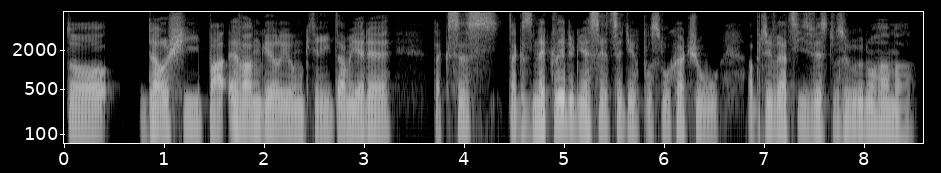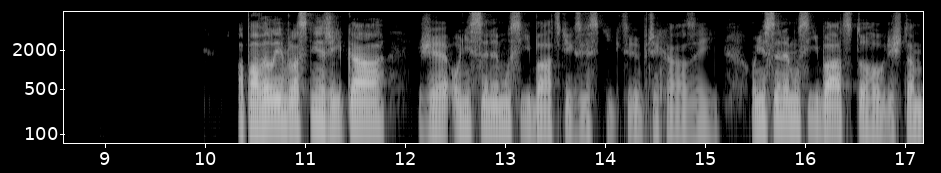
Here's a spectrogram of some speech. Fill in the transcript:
to další pa evangelium, který tam jede, tak, se, tak zneklidňuje srdce těch posluchačů a přivrací zvěst vzhůru nohama. A Pavel jim vlastně říká, že oni se nemusí bát těch zvěstí, které přicházejí. Oni se nemusí bát toho, když tam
